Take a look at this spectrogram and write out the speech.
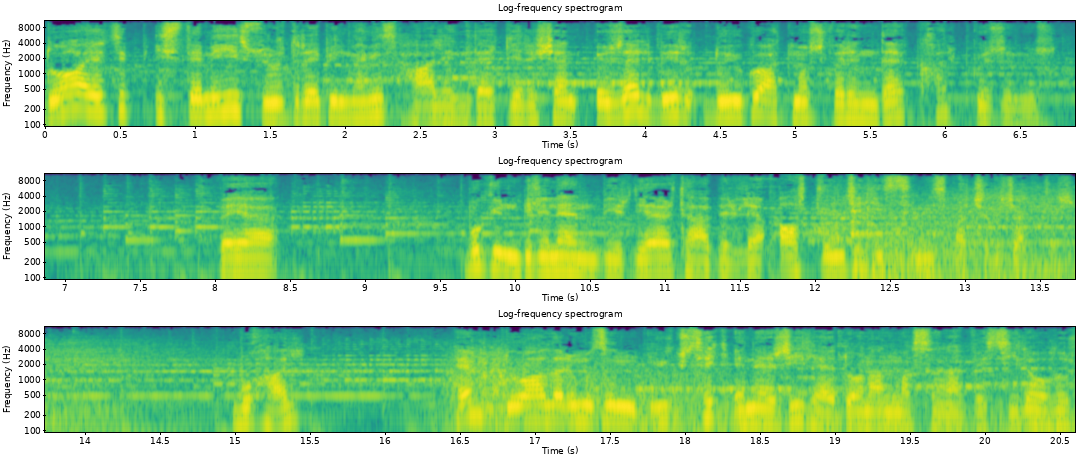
dua edip istemeyi sürdürebilmemiz halinde gelişen özel bir duygu atmosferinde kalp gözümüz veya bugün bilinen bir diğer tabirle altıncı hissimiz açılacaktır. Bu hal hem dualarımızın yüksek enerjiyle donanmasına vesile olur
